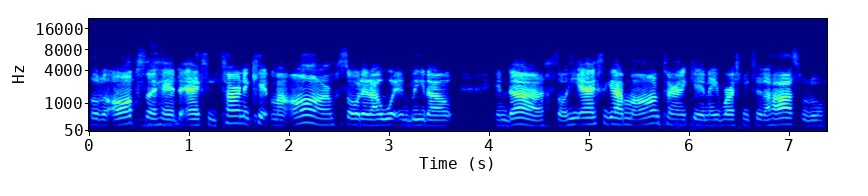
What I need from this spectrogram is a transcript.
So the officer had to actually tourniquet my arm so that I wouldn't bleed out and die. So he actually got my arm tourniquet and they rushed me to the hospital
